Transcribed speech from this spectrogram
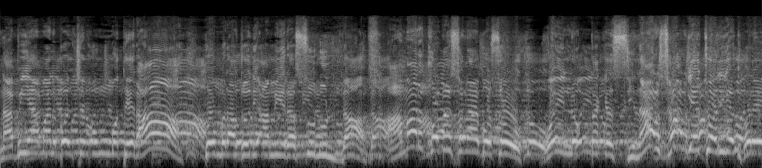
নাবি আমার বলছেন উম্মতেরা তোমরা যদি আমি রসুল্লাহ আমার গবেষণায় বসো ওই লোকটাকে সিনার সঙ্গে জড়িয়ে ধরে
